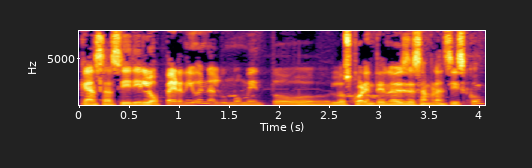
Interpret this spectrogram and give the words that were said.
Kansas City? ¿Lo perdió en algún momento los 49 de San Francisco?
